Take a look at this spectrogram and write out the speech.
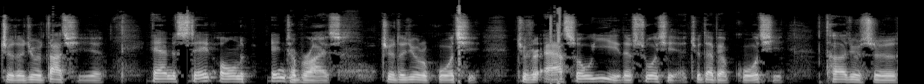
指的就是大企业，and state-owned enterprise 指的就是国企，就是 S O E 的缩写，就代表国企，它就是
